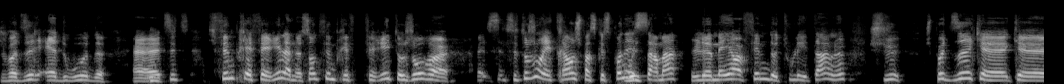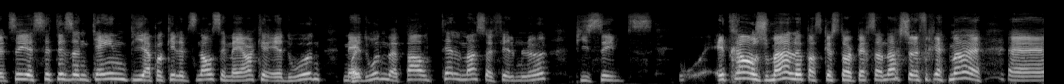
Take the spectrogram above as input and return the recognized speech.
je vais dire Ed Wood. Euh, Mm. tu sais, tu- film préféré, la notion de film préféré est toujours. euh, c'est toujours étrange parce que c'est pas Oui. nécessairement le meilleur film de tous les temps. là. Je, peux te dire que, que tu sais, Citizen Kane puis Apocalypse Now, c'est meilleur que Ed Wood, mais Oui. Ed Wood me parle tellement ce film-là. Puis c'est- étrangement, parce que c'est un personnage vraiment euh,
